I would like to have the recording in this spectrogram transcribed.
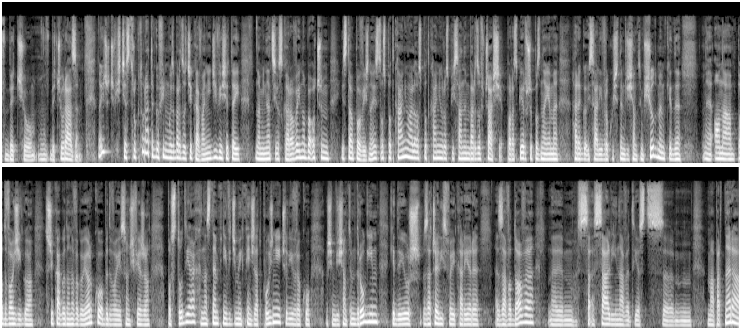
w byciu, w byciu razem. No i rzeczywiście struktura tego filmu jest bardzo ciekawa. Nie dziwię się tej nominacji Oscarowej, no bo o czym jest ta opowieść? No jest o spotkaniu, ale o spotkaniu rozpisanym bardzo w czasie. Po raz pierwszy poznajemy Harry'ego i Sally w roku 77, kiedy e, ona podwozi go z Chicago do Nowego Jorku. Obydwoje są świeżo po studiach. Następnie widzimy ich 5 lat później, czyli w roku 82, kiedy już zaczęli swoje kariery zawodowe. Sally nawet jest, ma partnera,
